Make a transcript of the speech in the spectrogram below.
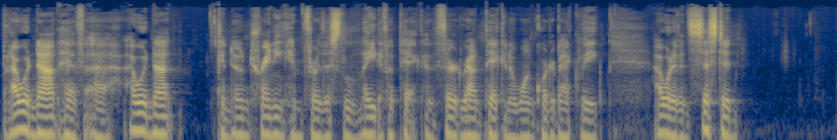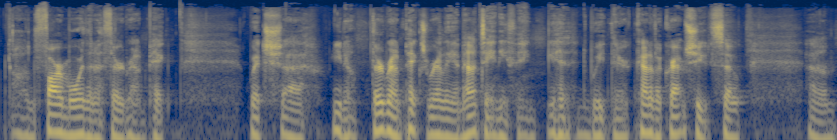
But I would not have, uh, I would not condone training him for this late of a pick, a third round pick in a one quarterback league. I would have insisted on far more than a third round pick, which, uh, you know, third round picks rarely amount to anything. we, they're kind of a crapshoot. So, um,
